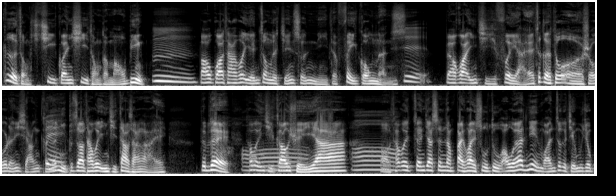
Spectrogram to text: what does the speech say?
各种器官系统的毛病，嗯，包括它会严重的减损你的肺功能，是，包括引起肺癌，这个都耳熟能详。可能你不知道它会引起大肠癌，对不对？它会引起高血压，哦，它会增加肾脏败坏速度啊！我要念完这个节目就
